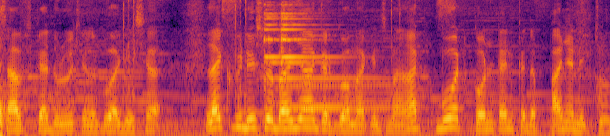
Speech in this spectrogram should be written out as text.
Subscribe dulu channel gue guys ya Like video sebanyak agar gue makin semangat buat konten ke depannya nih cuy.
